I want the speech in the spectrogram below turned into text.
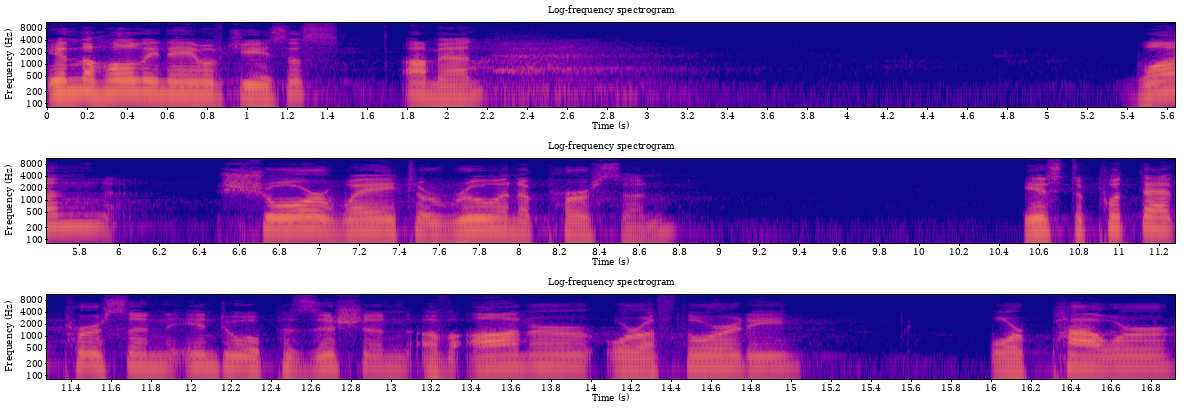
In the holy name of Jesus, Amen. One sure way to ruin a person is to put that person into a position of honor or authority or power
